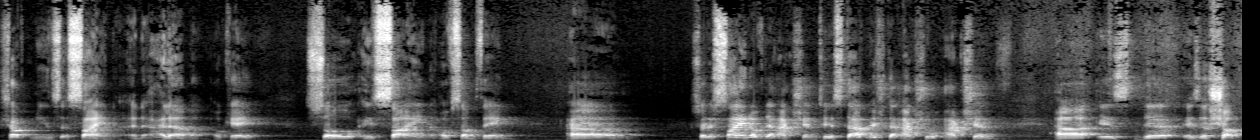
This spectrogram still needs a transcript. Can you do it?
Shart means a sign, an alama. Okay? So, a sign of something. Um, so the sign of the action to establish the actual action uh, is the is a shart.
